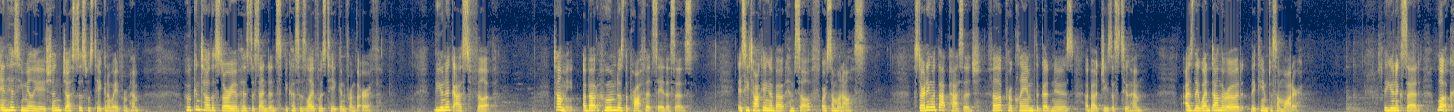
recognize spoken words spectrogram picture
In his humiliation, justice was taken away from him. Who can tell the story of his descendants because his life was taken from the earth? The eunuch asked Philip, Tell me, about whom does the prophet say this is? Is he talking about himself or someone else? Starting with that passage, Philip proclaimed the good news about Jesus to him. As they went down the road, they came to some water. The eunuch said, Look,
